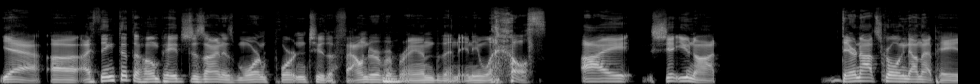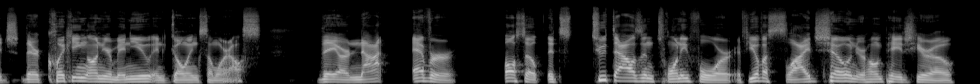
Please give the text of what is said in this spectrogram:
Yeah, uh, I think that the homepage design is more important to the founder of a mm. brand than anyone else. I shit you not. They're not scrolling down that page. They're clicking on your menu and going somewhere else. They are not ever. Also, it's 2024. If you have a slideshow in your homepage hero,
